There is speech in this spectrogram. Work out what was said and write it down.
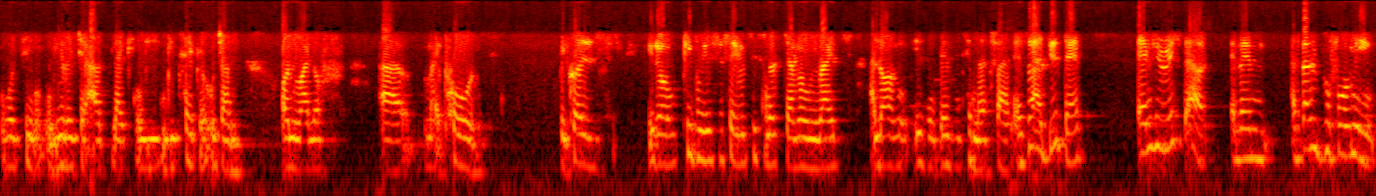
would you reach out, like, you take a ujam on one of uh, my poems because you know people used to say is not Java we write along isn't isn't it much fun and so I did that and he reached out and then I started performing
